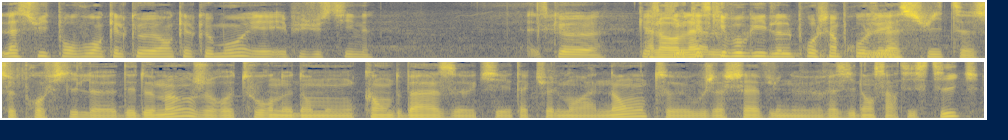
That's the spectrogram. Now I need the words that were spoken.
la suite pour vous en quelques, mots. Et puis Justine, est-ce que. Qu'est-ce Alors, qui, la- qu'est-ce qui vous guide là, le prochain projet La suite se profile euh, dès demain. Je retourne dans mon camp de base euh, qui est actuellement à Nantes, euh, où j'achève une résidence artistique.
